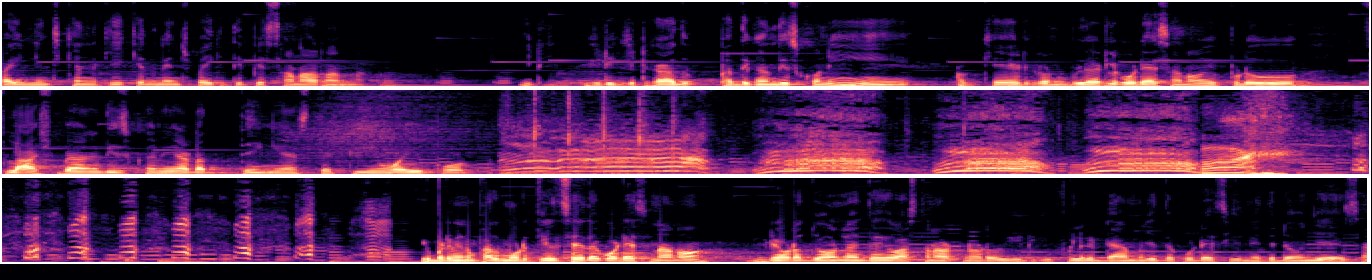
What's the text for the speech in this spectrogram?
పై నుంచి కిందకి కింద నుంచి పైకి తిప్పిస్తున్నారు అన్న ఇటు ఇటు ఇటు కాదు పెద్దగా తీసుకొని ఓకే ఇటు రెండు బుల్లెట్లు కొట్టేశాను. ఇప్పుడు ఫ్లాష్ బ్యాంగ్ తీసుకొని అక్కడ దెంగేస్తే టీం అయిపోదు ఇప్పుడు నేను పదమూడు కిల్స్ అయితే కొట్టేస్తున్నాను. ఎవడో జోన్లో అయితే వస్తున్నట్టున్నాడు. వీటికి ఫుల్గా డ్యామేజ్ అయితే కొట్టేసి వీడినైతే అయితే డౌన్ చేసేసా.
